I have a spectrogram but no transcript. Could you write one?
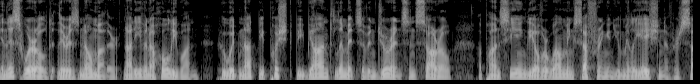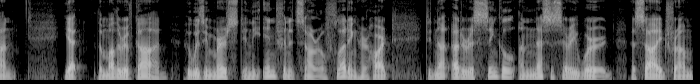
In this world there is no mother, not even a holy one, who would not be pushed beyond limits of endurance and sorrow upon seeing the overwhelming suffering and humiliation of her Son. Yet the Mother of God, who was immersed in the infinite sorrow flooding her heart, did not utter a single unnecessary word aside from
